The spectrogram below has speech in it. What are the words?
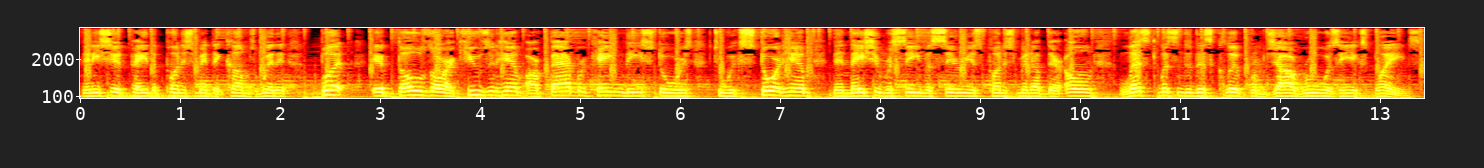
then he should pay the punishment that comes with it. But if those are accusing him are fabricating these stories to extort him, then they should receive a serious punishment of their own. Let's listen to this clip from Ja Rule as he explains.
